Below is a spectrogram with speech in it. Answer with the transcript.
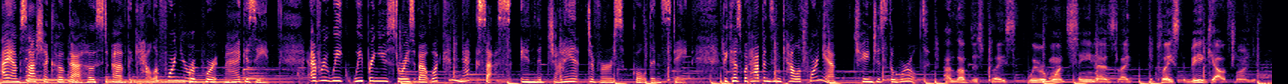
Hi, I'm Sasha Khokha, host of the California Report magazine. Every week, we bring you stories about what connects us in the giant, diverse Golden State. Because what happens in California changes the world. I love this place. We were once seen as like the place to be, California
